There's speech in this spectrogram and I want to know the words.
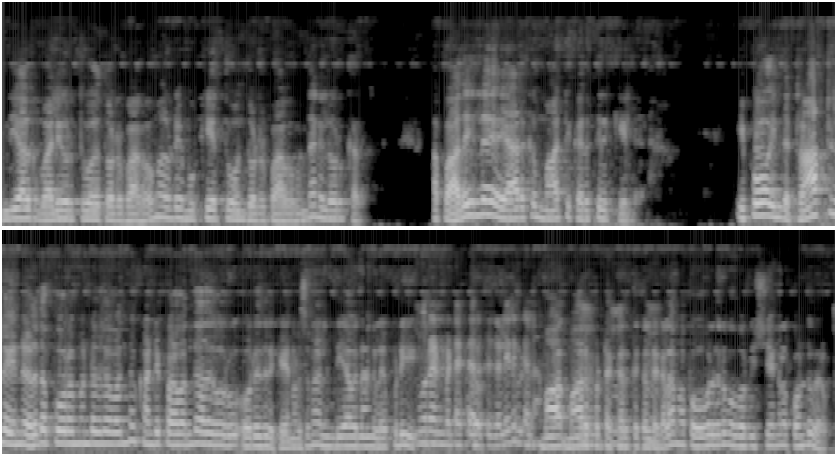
இந்தியாவுக்கு வலியுறுத்துவது தொடர்பாகவும் அதனுடைய முக்கியத்துவம் தொடர்பாகவும் தான் எல்லோரும் கருத்து அப்போ அதில் யாருக்கும் மாற்று கருத்து இருக்கையில் இப்போ இந்த டிராஃப்டில் என்ன எழுத போகிறோம்ன்றதுல வந்து கண்டிப்பாக வந்து அது ஒரு ஒரு இது இருக்கு. என்ன சொன்னால் இந்தியாவை நாங்கள் எப்படி முரண்பட்ட கருத்துக்கள் இருக்கலாம். மா மாறுபட்ட கருத்துக்கள் இருக்கலாம். அப்போ ஒவ்வொரு தடவை ஒவ்வொரு விஷயங்களை கொண்டு வரும்.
